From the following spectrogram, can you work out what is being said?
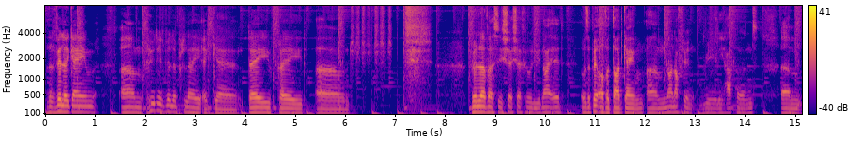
the Villa game. Um, who did Villa play again? They played um, Villa versus Sheffield United. It was a bit of a dud game. Um, no, nothing really happened. Um,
